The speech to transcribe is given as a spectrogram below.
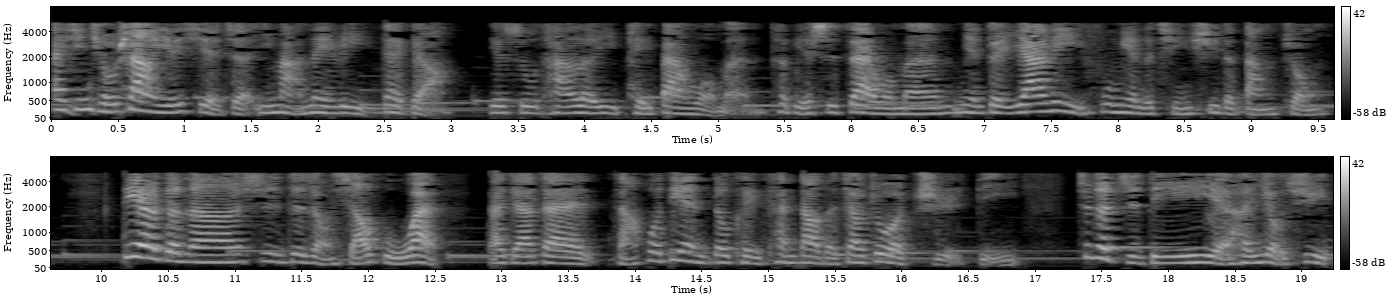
爱心球上也写着以马内利，代表耶稣他乐意陪伴我们，特别是在我们面对压力、负面的情绪的当中。第二个呢，是这种小鼓腕，大家在杂货店都可以看到的，叫做指笛。这个指笛也很有趣，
